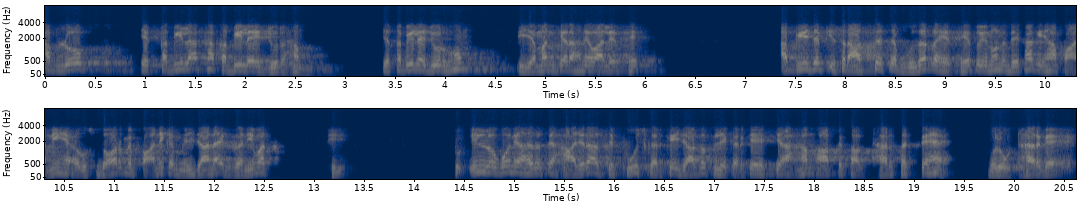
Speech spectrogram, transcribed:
अब लोग, एक कबीला था, कबीले जुरहम। ये कबीले जुरहम यमन के रहने वाले थे। अब ये जब इस रास्ते से गुजर रहे थे तो इन्होंने देखा कि यहाँ पानी है और उस दौर में पानी का मिल जाना एक गनीमत थी। तो इन लोगों ने हज़रत हाजरा से पूछ करके, इजाज़त लेकर के, क्या हम आपके साथ ठहर सकते हैं? वो लोग ठहर गए।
